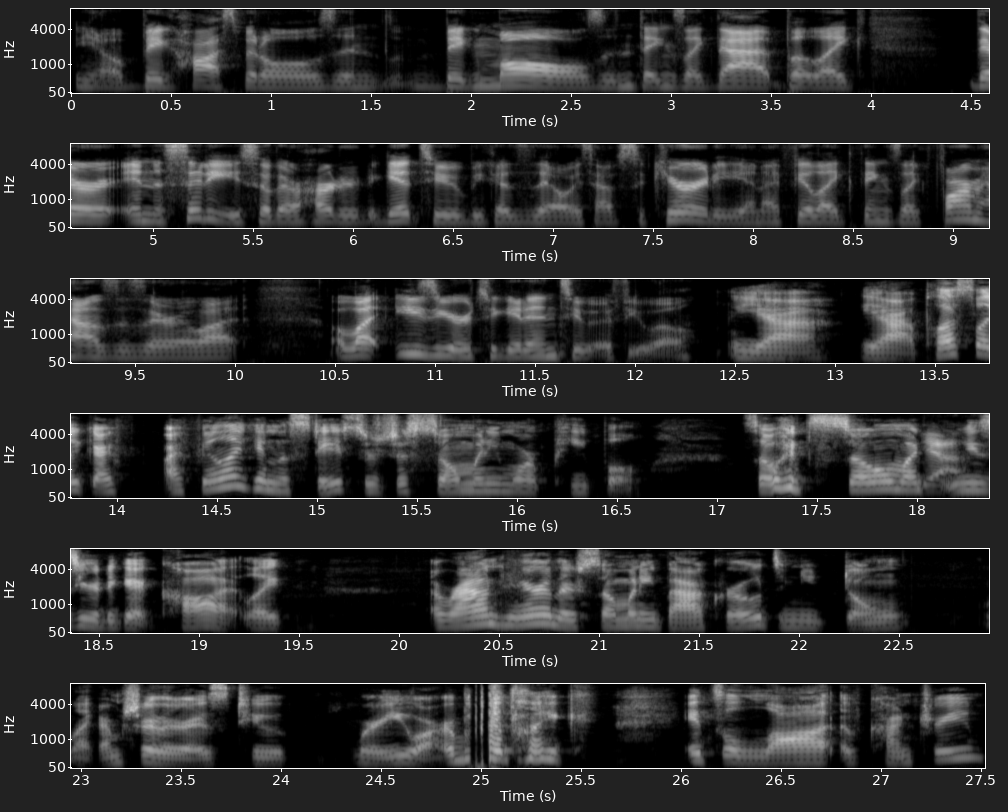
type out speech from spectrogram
you know big hospitals and big malls and things like that. But like they're in the city, so they're harder to get to because they always have security. And I feel like things like farmhouses are a lot a lot easier to get into, if you will. Yeah, yeah. Plus, like I I feel like in the states, there's just so many more people. So it's so much yeah. easier to get caught. Like around here, there's so many back roads, and you don't like. I'm sure there is too where you are, but like it's a lot of country.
